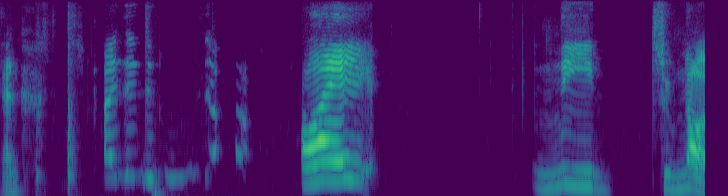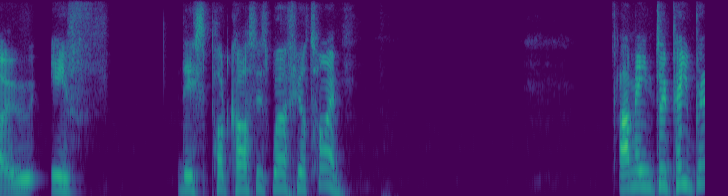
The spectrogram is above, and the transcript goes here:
And I need to know if this podcast is worth your time. I mean, do people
